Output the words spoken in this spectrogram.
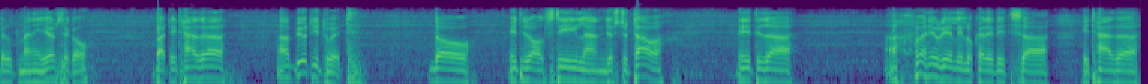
built many years ago. But it has a uh, beauty to it. Though it is all steel and just a tower, it is a… Uh, when you really look at it, it's… Uh, it has a,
